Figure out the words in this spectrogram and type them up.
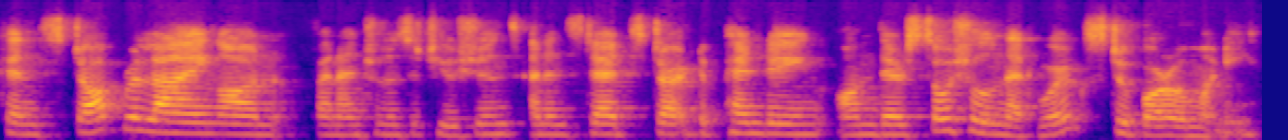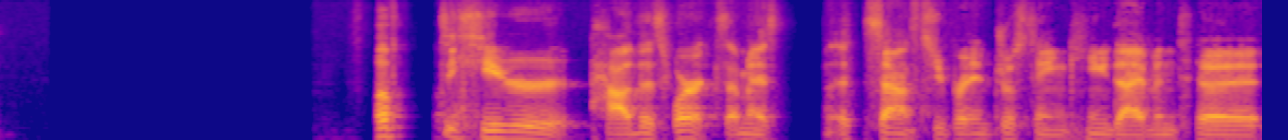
can stop relying on financial institutions and instead start depending on their social networks to borrow money love to hear how this works. I mean, it, sounds super interesting. Can you dive into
